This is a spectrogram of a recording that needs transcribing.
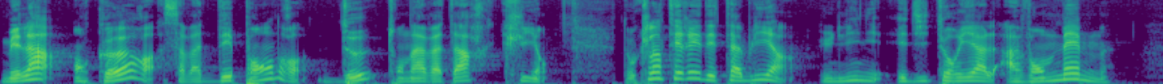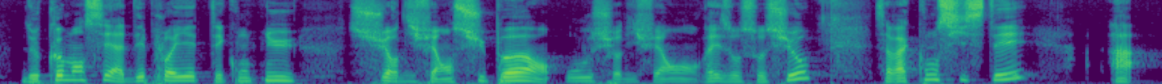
Mais là encore, ça va dépendre de ton avatar client. Donc l'intérêt d'établir une ligne éditoriale avant même de commencer à déployer tes contenus sur différents supports ou sur différents réseaux sociaux, ça va consister à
